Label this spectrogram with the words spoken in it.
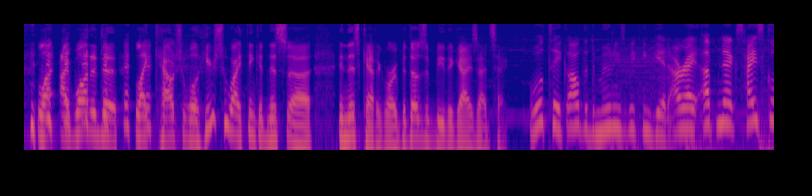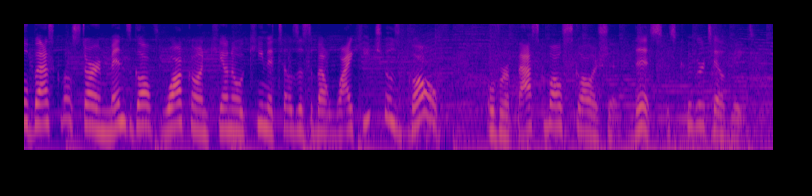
like I wanted to like couch. Well, here's who I think in this uh, in this category, but those would be the guys I'd say. We'll take all the Damunis we can get. All right, up next, high school basketball star and men's golf walk on Keanu Akina tells us about why he chose golf over a basketball scholarship. This is Cougar Tailgate.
